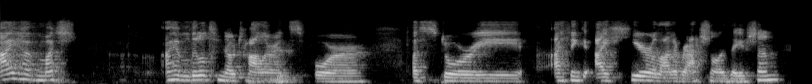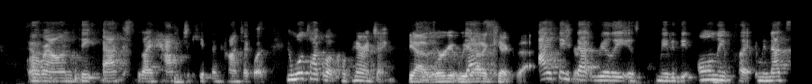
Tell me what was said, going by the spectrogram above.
I have much I have little to no tolerance for a story. I think I hear a lot of rationalization Yeah. around the ex that I have to keep in contact with. And we'll talk about co-parenting. Yeah, we're, we got to kick that. I think Sure. that really is maybe the only place. I mean, that's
